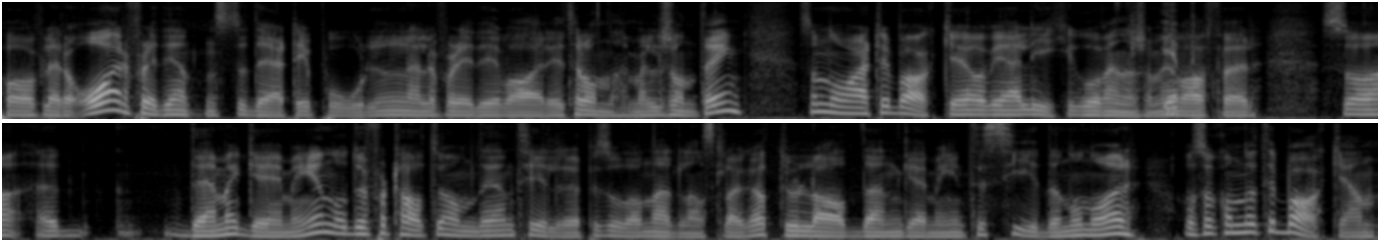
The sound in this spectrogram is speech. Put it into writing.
på flere år, fordi de enten studerte i Polen eller fordi de var i Trondheim eller sånne ting, som nå er tilbake, og vi er like gode venner som vi yep. var før. Så eh, det med gamingen, og du fortalte jo om det i en tidligere episode av Nederlandslaget, at du la den gamingen til side noen år, og så kom det tilbake igjen.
